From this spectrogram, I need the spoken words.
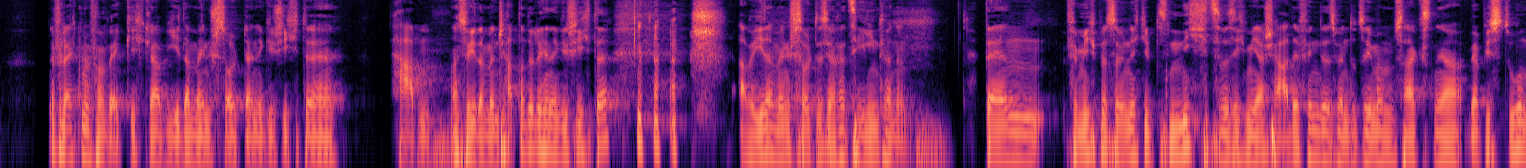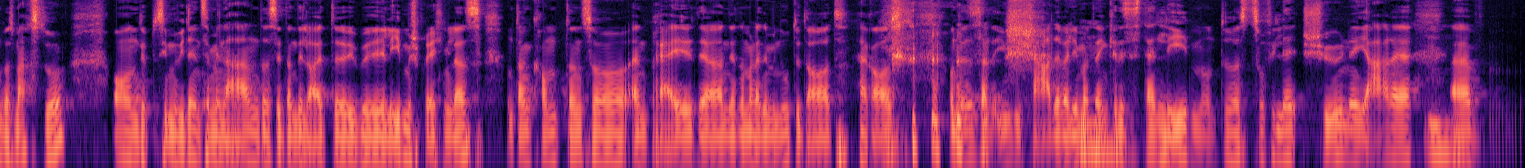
Ja, vielleicht mal vorweg. Ich glaube, jeder Mensch sollte eine Geschichte haben. Also jeder Mensch hat natürlich eine Geschichte, aber jeder Mensch sollte sie auch erzählen können. Denn für mich persönlich gibt es nichts, was ich mehr schade finde, als wenn du zu jemandem sagst, naja, wer bist du und was machst du? Und ich habe das immer wieder in Seminaren, dass ich dann die Leute über ihr Leben sprechen lasse und dann kommt dann so ein Brei, der nicht einmal eine Minute dauert, heraus. Und das ist halt irgendwie schade, weil ich immer mhm. denke, das ist dein Leben und du hast so viele schöne Jahre mhm. äh,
